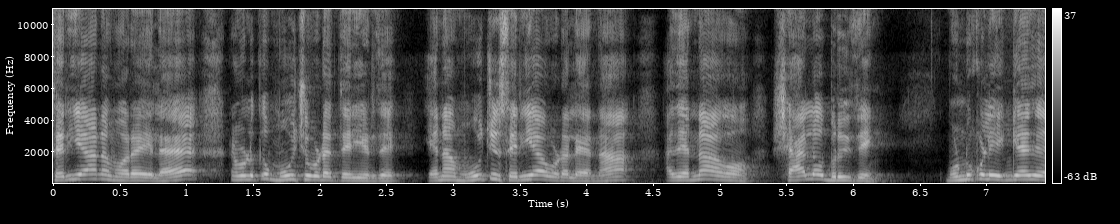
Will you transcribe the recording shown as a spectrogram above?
சரியான முறையில் நம்மளுக்கு மூச்சு விட தெரியுது. ஏன்னா மூச்சு சரியாக விடலைன்னா அது என்ன ஆகும்? ஷாலோ ப்ரீதிங் முன்னுக்குள்ளே எங்கேயாவது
